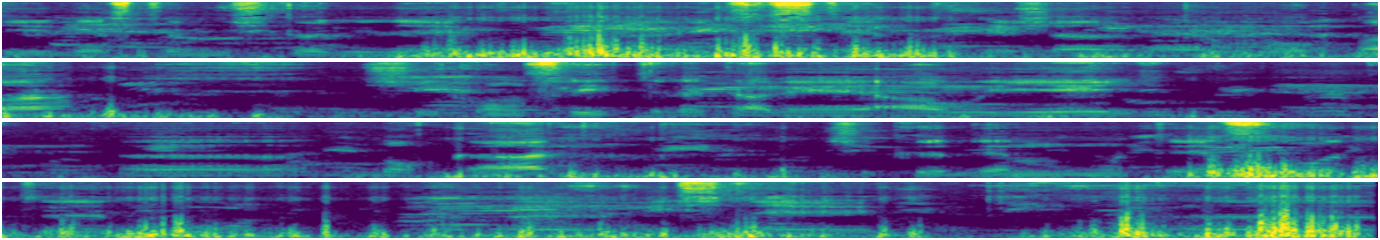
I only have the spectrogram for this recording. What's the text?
despre mișcările existente deja în Europa și conflictele care au ei uh, local și cât de multe efort uh, uh, niște, uh,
